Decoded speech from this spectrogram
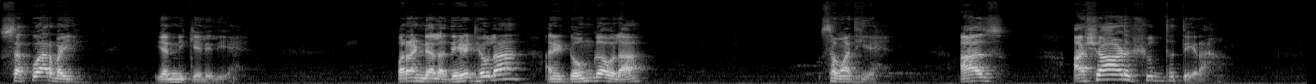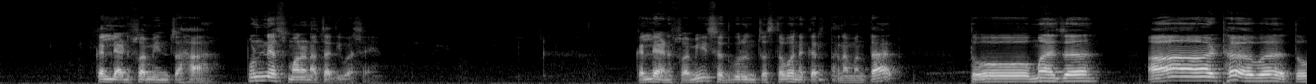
सकवारबाई यांनी केलेली आहे. परांड्याला देह ठेवला आणि डोमगावला समाधी आहे. आज आषाढ शुद्ध तेरा. कल्याण स्वामींचा हा पुण्यस्मरणाचा दिवस आहे. कल्याणस्वामी सद्गुरूंचं स्तवन करताना म्हणतात तो मज आठवतो.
